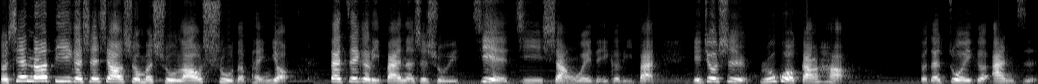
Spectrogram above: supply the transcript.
首先呢，第一个生肖是我们属老鼠的朋友，在这个礼拜呢是属于借机上位的一个礼拜，也就是如果刚好有在做一个案子。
